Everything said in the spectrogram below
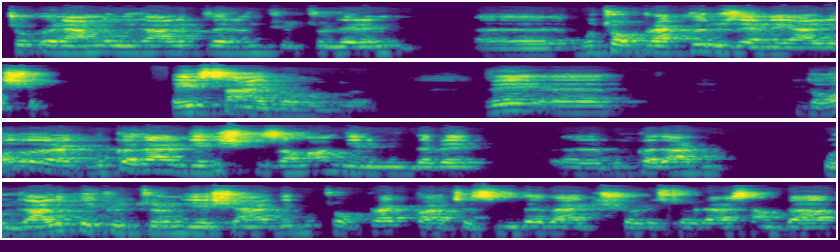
çok önemli uygarlıkların, kültürlerin e, bu topraklar üzerine yerleşip ev sahibi olduğu ve e, doğal olarak bu kadar geniş bir zaman diliminde ve e, bu kadar uygarlık ve kültürün yeşerdiği bu toprak parçasında belki şöyle söylersem daha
